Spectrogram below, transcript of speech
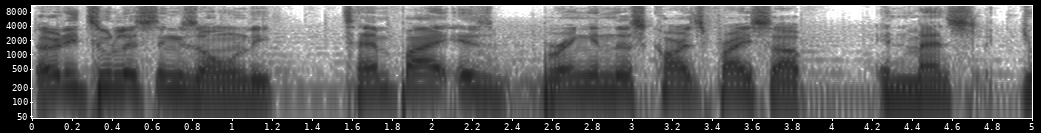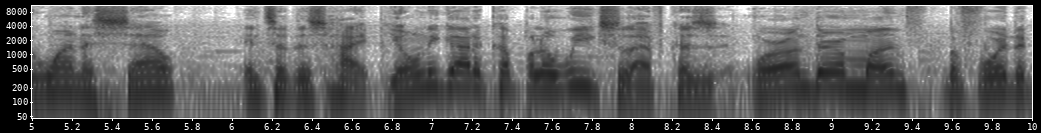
32 listings only. Tenpai is bringing this card's price up immensely. You want to sell into this hype. You only got a couple of weeks left because we're under a month before the,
